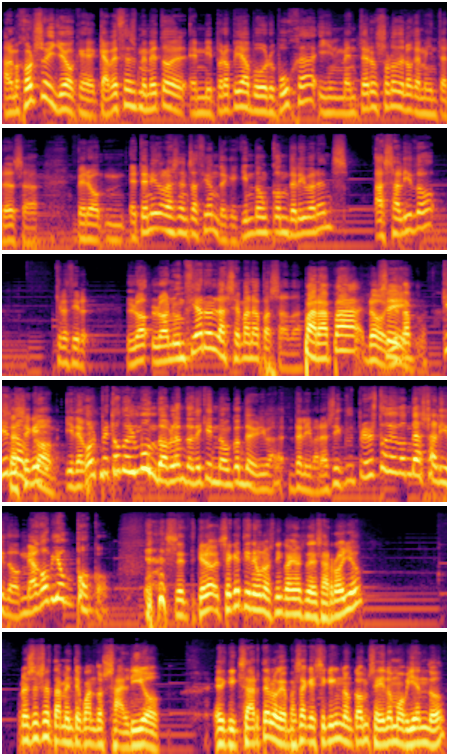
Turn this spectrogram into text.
A lo mejor soy yo, que, que a veces me meto en mi propia burbuja y me entero solo de lo que me interesa. Pero mm, he tenido la sensación de que Kingdom Come Deliverance ha salido. Quiero decir, lo, lo anunciaron la semana pasada. Para pa. No, sí, yo tam- o sea, Kingdom que- Come. Y de golpe todo el mundo hablando de Kingdom Come Deliver- Deliverance. Pero esto de dónde ha salido? Me agobia un poco. sé, creo- sé que tiene unos 5 años de desarrollo. No sé exactamente cuándo salió el Kickstarter. Lo que pasa es que sí Kingdom Come se ha ido moviendo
